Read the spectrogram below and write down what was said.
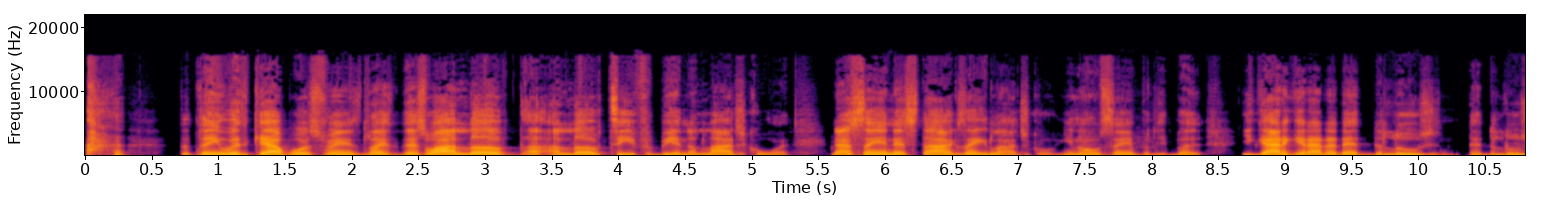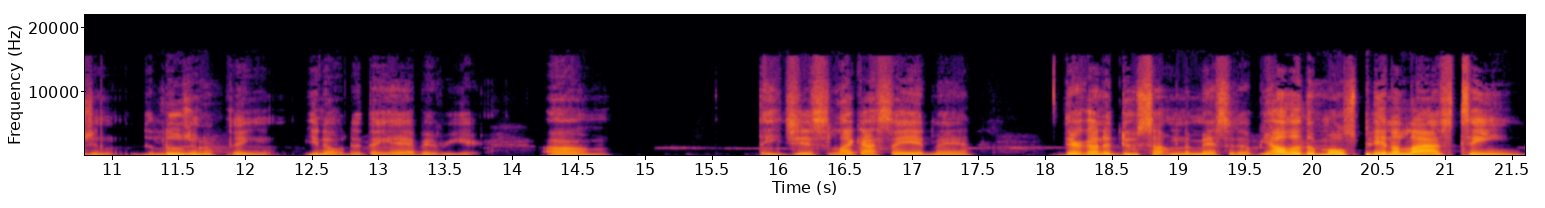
the thing with Cowboys fans, like that's why I love I, I love T for being the logical one. Not saying that Stoggs ain't logical, you know what I'm saying, but but you got to get out of that delusion, that delusion, delusional thing, you know, that they have every year. Um, they just like I said, man, they're gonna do something to mess it up. Y'all are the most penalized team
